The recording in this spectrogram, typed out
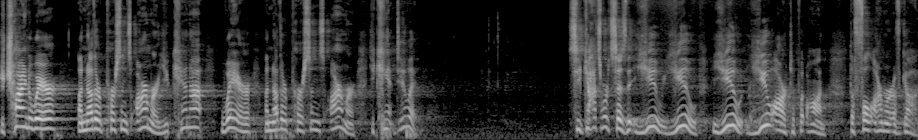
You're trying to wear another person's armor. You cannot wear another person's armor. You can't do it. See, God's word says that you, you, you, you are to put on the full armor of God.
